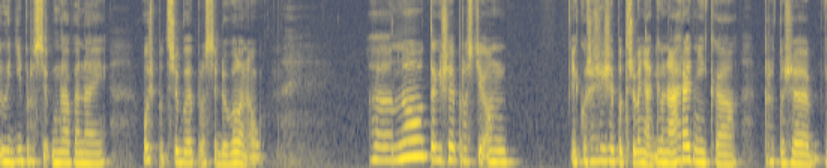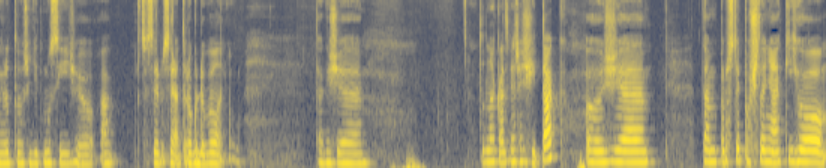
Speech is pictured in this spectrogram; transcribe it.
lidí prostě unavený, už potřebuje prostě dovolenou. Eh, no, takže prostě on jako řeší, že potřebuje nějakého náhradníka, protože někdo to řídit musí, že jo, a chce si prostě dát rok dovolenou. Takže to nakonec vyřeší tak, eh, že tam prostě pošle nějakýho,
